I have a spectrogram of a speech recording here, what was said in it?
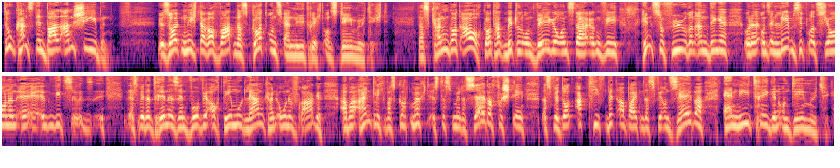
du kannst den Ball anschieben. Wir sollten nicht darauf warten, dass Gott uns erniedrigt, uns demütigt. Das kann Gott auch. Gott hat Mittel und Wege, uns da irgendwie hinzuführen an Dinge oder uns in Lebenssituationen äh, irgendwie, zu, dass wir da drinnen sind, wo wir auch Demut lernen können, ohne Frage. Aber eigentlich, was Gott möchte, ist, dass wir das selber verstehen, dass wir dort aktiv mitarbeiten, dass wir uns selber erniedrigen und demütigen.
